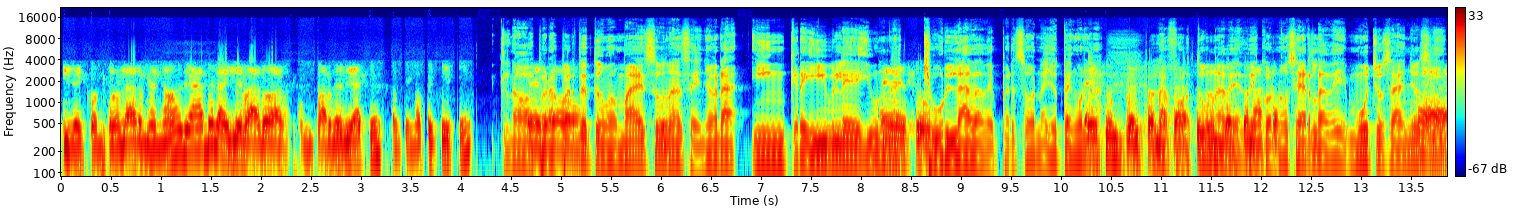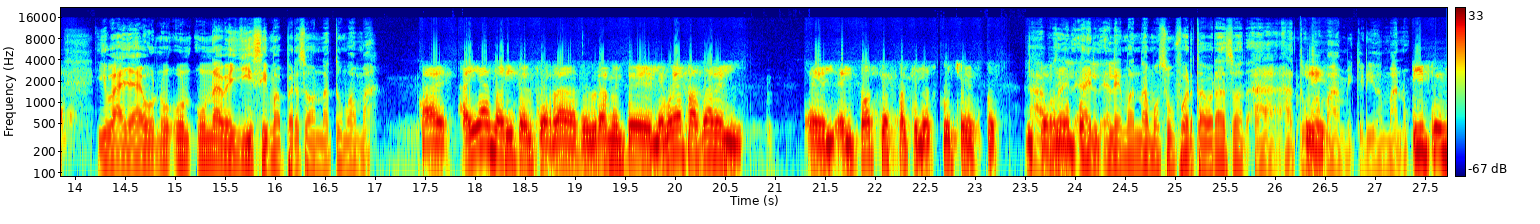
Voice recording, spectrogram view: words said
y de controlarme, ¿no? Ya me la he llevado a un par de viajes para que no se queje. No, pero, aparte tu mamá es una señora increíble y una chulada de persona. Yo tengo la, la fortuna de, conocerla de muchos años y, vaya, una bellísima persona tu mamá. Ahí, anda ahorita encerrada, seguramente le voy a pasar el, el, podcast para que lo escuche después. Ah, pues le mandamos un fuerte abrazo a, tu mamá, mi querido Manu. Y pues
